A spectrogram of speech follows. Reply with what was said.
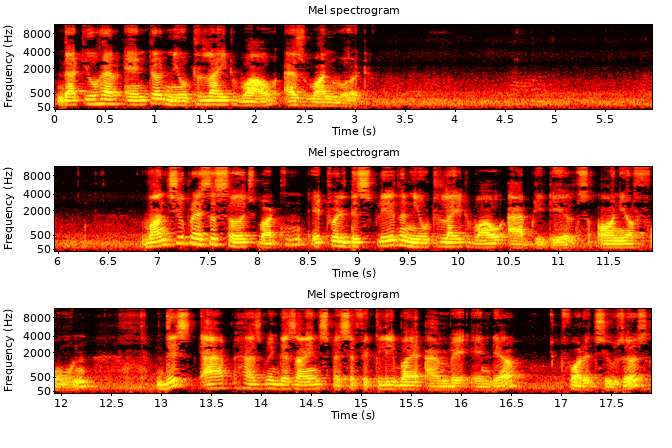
that you have entered Nutrilite Wow as one word. Once you press the search button, it will display the Nutrilite Wow app details on your phone. This app has been designed specifically by Amway India for its users.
